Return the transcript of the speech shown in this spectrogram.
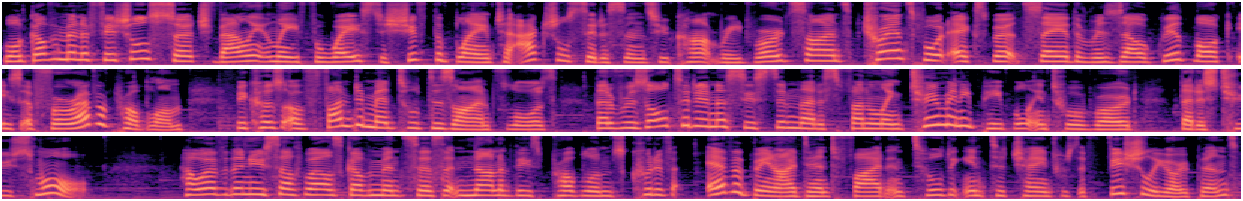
While government officials search valiantly for ways to shift the blame to actual citizens who can't read road signs, transport experts say the Rozelle gridlock is a forever problem because of fundamental design flaws that have resulted in a system that is funneling too many people into a road that is too small. However, the New South Wales government says that none of these problems could have ever been identified until the interchange was officially opened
